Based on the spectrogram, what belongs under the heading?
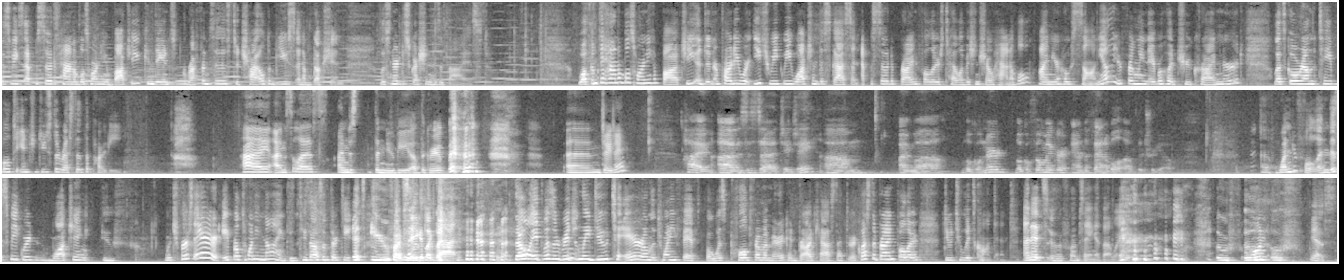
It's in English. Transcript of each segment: This week's episode of Hannibal's Horny Hibachi contains references to child abuse and abduction. Listener discretion is advised. Welcome to Hannibal's Horny Hibachi, a dinner party where each week we watch and discuss an episode of Bryan Fuller's television show Hannibal. I'm your host Sonya, your friendly neighborhood true crime nerd. Let's go around the table to introduce the rest of the party. Hi, I'm Celeste. I'm just the newbie of the group. and JJ? Hi, uh, this is uh, JJ. Um, I'm a local nerd, local filmmaker, and the Fannibal of the trio. Uh, wonderful. And this week we're watching Oof, which first aired April 29th, 2013. It's Oof, I'm saying it like that. Though it was originally due to air on the 25th, but was pulled from American broadcast at the request of Bryan Fuller due to its content. And it's Oof, I'm saying it that way. oof. On Oof. Yes.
